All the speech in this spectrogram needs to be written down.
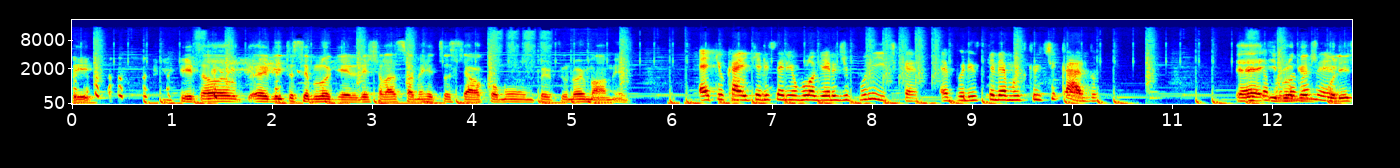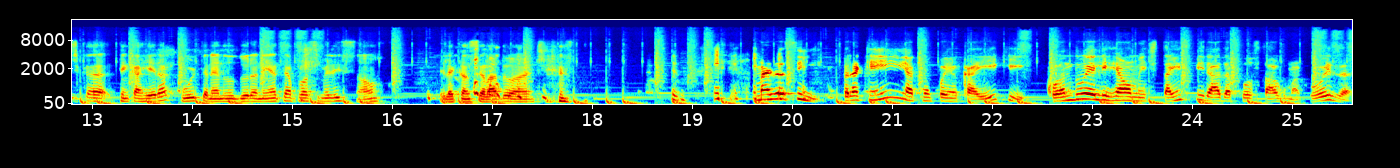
então eu evito ser blogueiro, deixa lá só minha rede social como um perfil normal mesmo. É que o Kaique ele seria um blogueiro de política. É por isso que ele é muito criticado. É, é e blogueiro de política tem carreira curta, né? Não dura nem até a próxima eleição. Ele é cancelado antes. Mas assim, para quem acompanha o Kaique, quando ele realmente está inspirado a postar alguma coisa,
